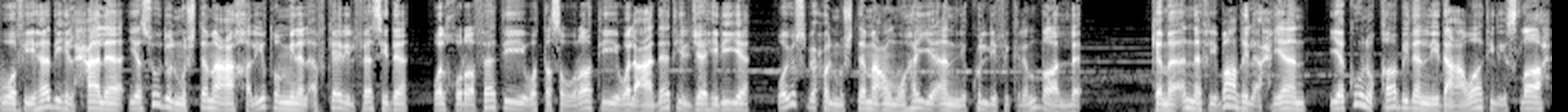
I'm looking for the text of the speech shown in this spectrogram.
وفي هذه الحالة يسود المجتمع خليط من الأفكار الفاسدة والخرافات والتصورات والعادات الجاهلية ويصبح المجتمع مهيئا لكل فكر ضال. كما أن في بعض الأحيان يكون قابلا لدعوات الإصلاح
